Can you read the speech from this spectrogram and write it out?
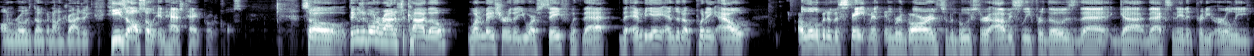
on Rose Duncan on Dragic. He's also in hashtag protocols. So things are going around in Chicago. Want to make sure that you are safe with that. The NBA ended up putting out a little bit of a statement in regards to the booster. Obviously, for those that got vaccinated pretty early,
